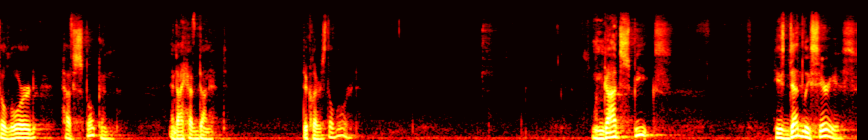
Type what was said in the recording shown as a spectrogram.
the Lord have spoken, and I have done it, declares the Lord. When God speaks, He's deadly serious.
